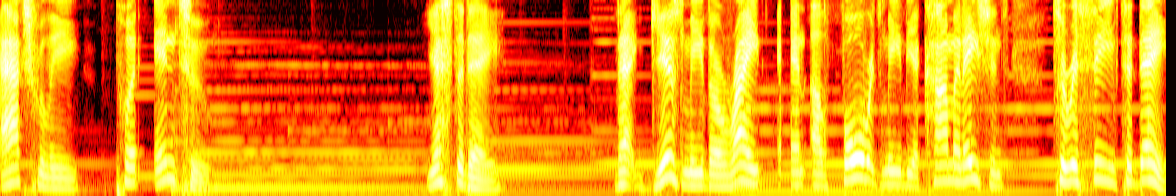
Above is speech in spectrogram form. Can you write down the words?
actually put into yesterday that gives me the right and affords me the accommodations to receive today?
